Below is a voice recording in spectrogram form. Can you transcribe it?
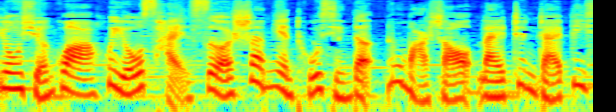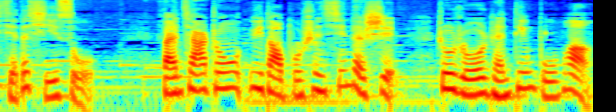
用悬挂绘有彩色扇面图形的木马勺来镇宅辟邪的习俗。凡家中遇到不顺心的事，诸如人丁不旺、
